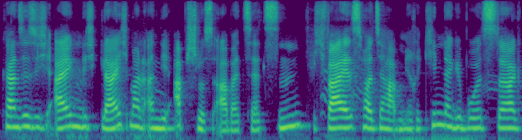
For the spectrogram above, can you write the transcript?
kann sie sich eigentlich gleich mal an die Abschlussarbeit setzen. Ich weiß, heute haben ihre Kinder Geburtstag,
